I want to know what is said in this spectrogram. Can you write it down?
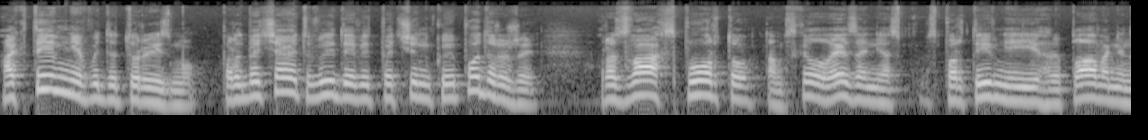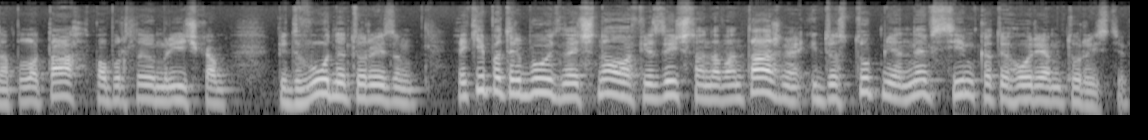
Активні види туризму передбачають види відпочинку і подорожей, розваг, спорту, там, скелелезання, спортивні ігри, плавання на плотах по бурхливим річкам, підводний туризм, які потребують значного фізичного навантаження і доступні не всім категоріям туристів.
